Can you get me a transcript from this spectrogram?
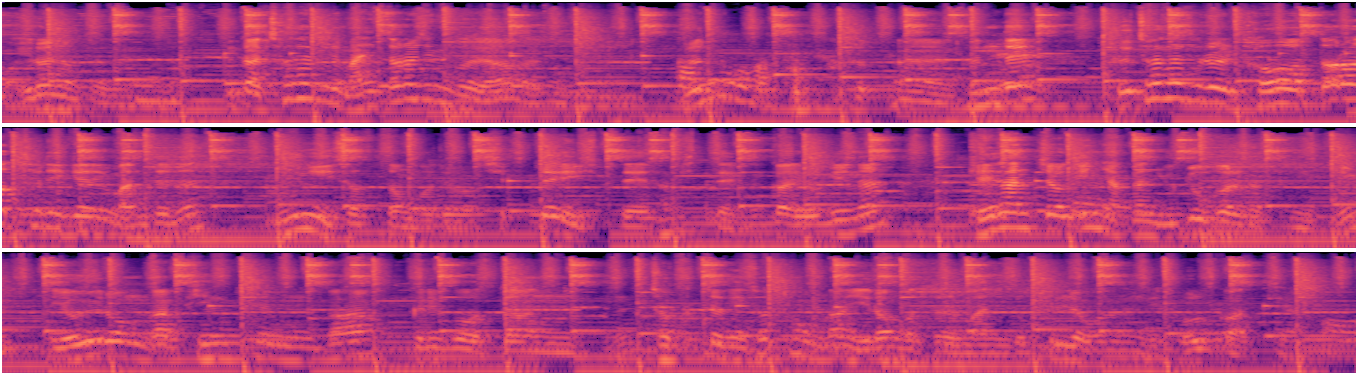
뭐 이런 형태거든요. 그러니까 처세술이 많이 떨어지는 거예요. 여성분이. 맞는 것 같아요. 그, 예, 근데 그 처세술을 더 떨어뜨리게 만드는 운이 있었던 거죠. 10대, 20대, 30대. 그러니까 여기는 계산적인 약간 유교걸 같은 느낌? 여유로움과 빈틈과 그리고 어떤 적극적인 소통과 이런 것들을 많이 높이려고 하는 게 좋을 것 같아요.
